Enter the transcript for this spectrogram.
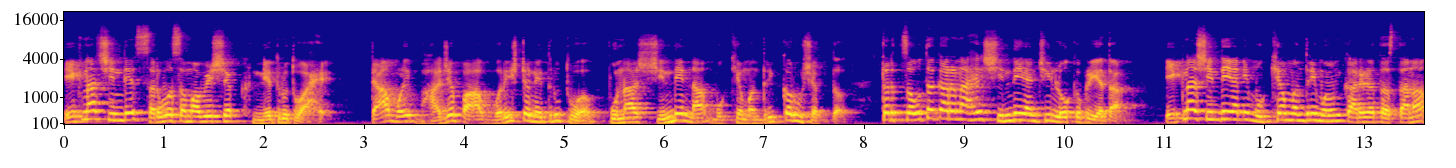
एकनाथ शिंदे सर्वसमावेशक नेतृत्व आहे. त्यामुळे भाजपा वरिष्ठ नेतृत्व पुन्हा शिंदेंना मुख्यमंत्री करू शकतं. तर चौथं कारण आहे शिंदे यांची लोकप्रियता. एकनाथ शिंदे यांनी मुख्यमंत्री म्हणून कार्यरत असताना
